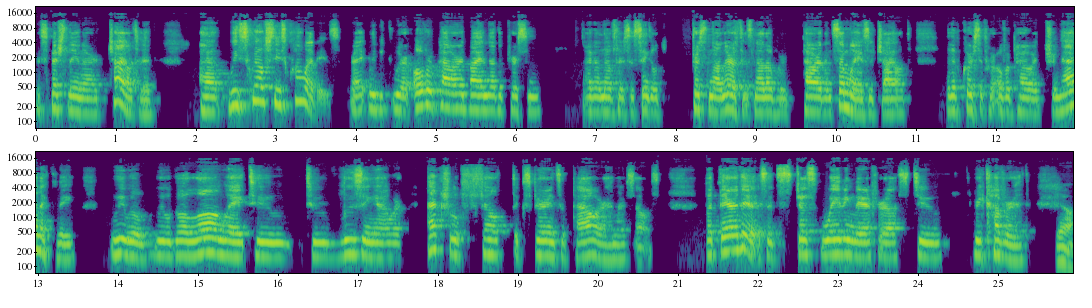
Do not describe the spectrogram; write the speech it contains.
especially in our childhood, uh, we squelch these qualities, right? We, we're overpowered by another person. I don't know if there's a single person on earth who's not overpowered in some way as a child, but of course, if we're overpowered traumatically, we will we will go a long way to to losing our actual felt experience of power in ourselves. But there it is. It's just waiting there for us to recover it. Yeah.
